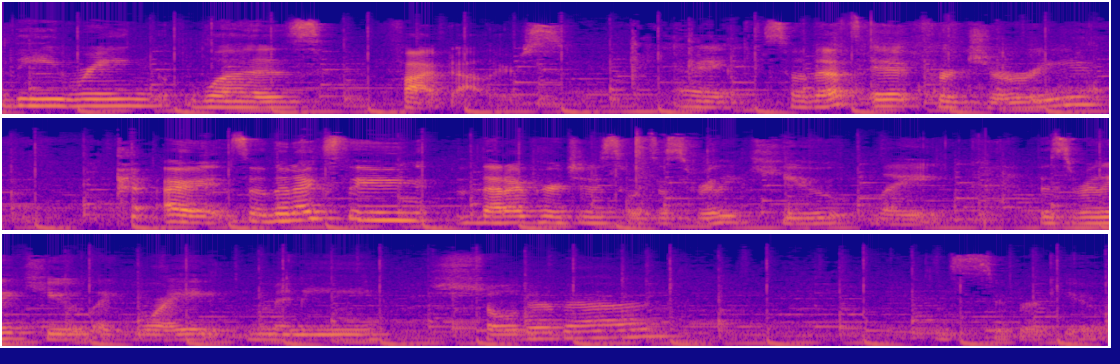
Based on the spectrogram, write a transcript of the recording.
The ring was $5. All right, so that's it for jewelry. All right, so the next thing that I purchased was this really cute, like, this really cute, like, white mini shoulder bag. It's super cute.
